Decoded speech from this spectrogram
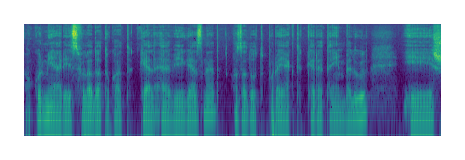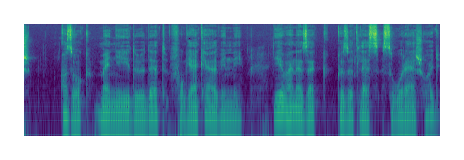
akkor milyen részfeladatokat kell elvégezned az adott projekt keretein belül, és azok mennyi idődet fogják elvinni. Nyilván ezek között lesz szórás, hogy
